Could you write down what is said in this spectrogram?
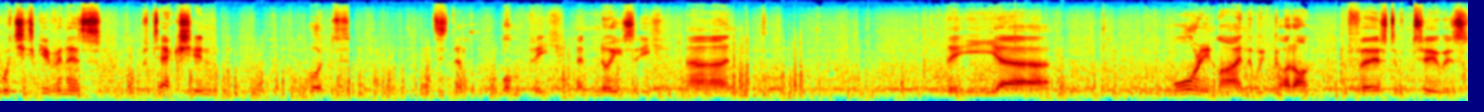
which is giving us protection but it's still lumpy and noisy. And the uh, mooring line that we've got on first of two is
